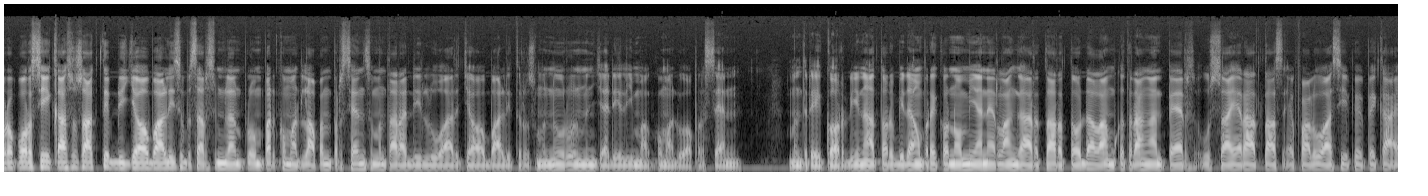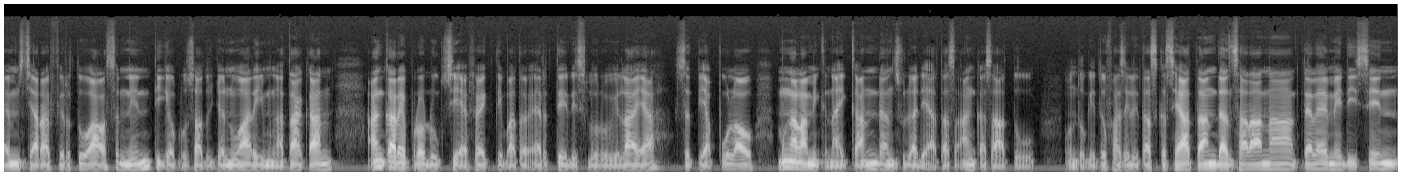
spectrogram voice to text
Proporsi kasus aktif di Jawa Bali sebesar 94,8 persen, sementara di luar Jawa Bali terus menurun menjadi 5,2 persen. Menteri Koordinator Bidang Perekonomian Erlangga Hartarto dalam keterangan pers usai ratas evaluasi PPKM secara virtual Senin 31 Januari mengatakan angka reproduksi efektif atau RT di seluruh wilayah setiap pulau mengalami kenaikan dan sudah di atas angka 1. Untuk itu fasilitas kesehatan dan sarana telemedicine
